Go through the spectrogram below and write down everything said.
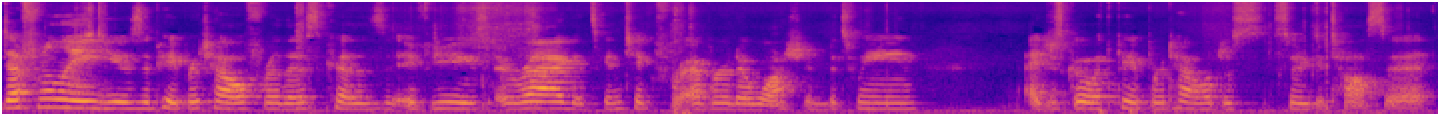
Definitely use a paper towel for this because if you use a rag, it's going to take forever to wash in between. I just go with paper towel just so you can toss it,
